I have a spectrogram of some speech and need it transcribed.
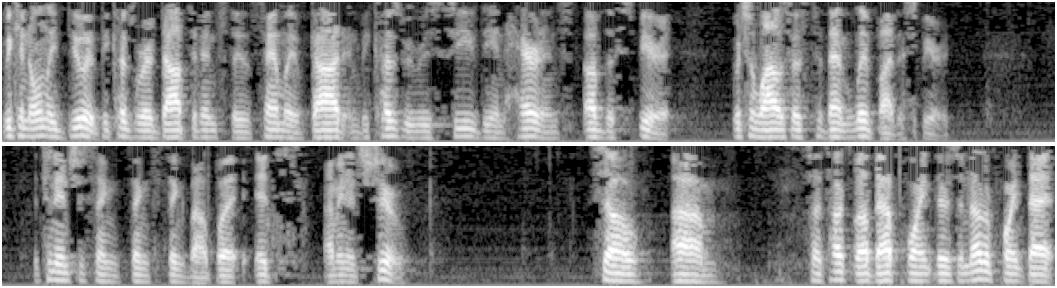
We can only do it because we're adopted into the family of God and because we receive the inheritance of the Spirit, which allows us to then live by the Spirit. It's an interesting thing to think about, but it's, I mean, it's true. So, um, so I talked about that point. There's another point that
